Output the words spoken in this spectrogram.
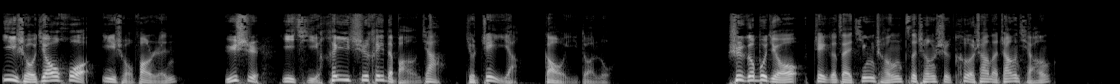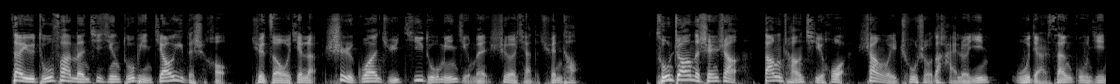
一手交货，一手放人，于是，一起黑吃黑的绑架就这样告一段落。事隔不久，这个在京城自称是客商的张强，在与毒贩们进行毒品交易的时候。却走进了市公安局缉毒民警们设下的圈套，从张的身上当场起获尚未出手的海洛因五点三公斤。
